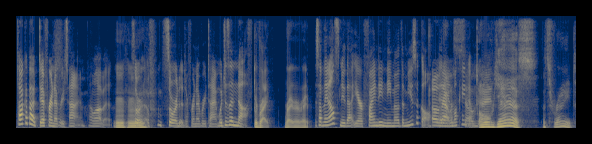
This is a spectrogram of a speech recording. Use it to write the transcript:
Talk about different every time. I love it. Mm-hmm. Sort of. Sort of different every time, which is enough. right, right, right, right. Something else new that year Finding Nemo the musical. Oh, that Animal was so good. Oh yes, that's right.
